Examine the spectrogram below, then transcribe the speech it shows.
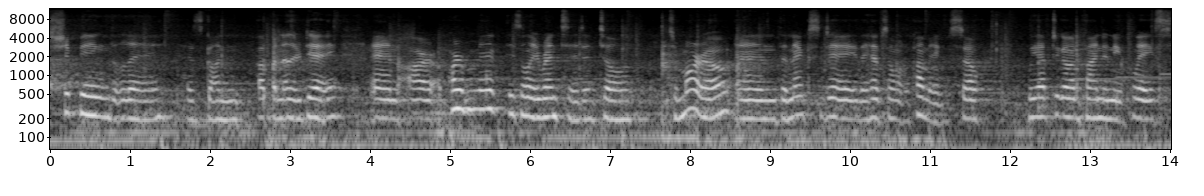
shipping delay has gone up another day. And our apartment is only rented until tomorrow and the next day they have someone coming so we have to go and find a new place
